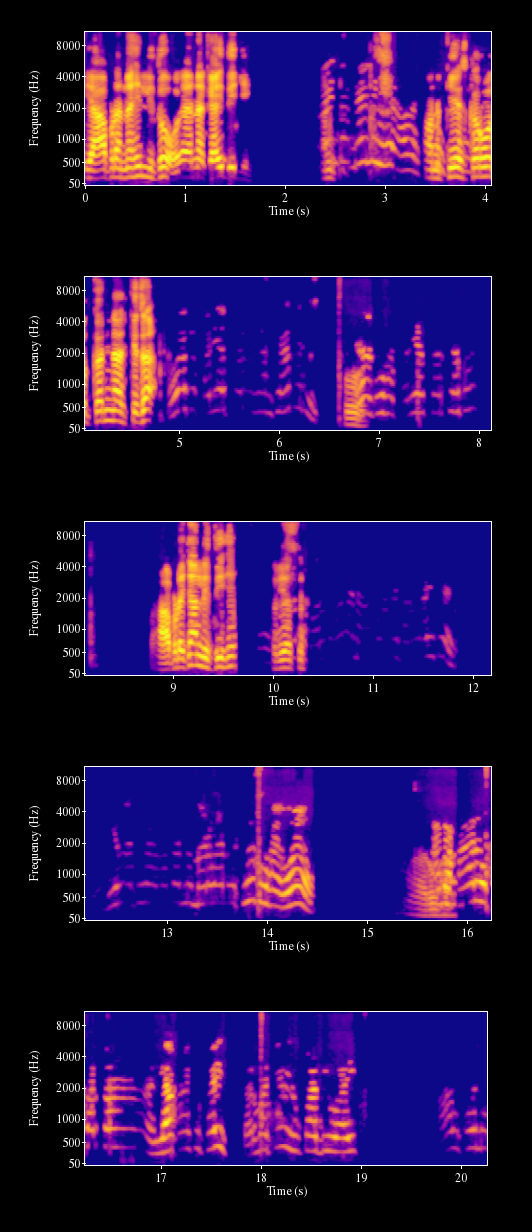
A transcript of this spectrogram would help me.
આપણે નહીં લીધો એને કહી હવે. અને કેસ કરવો કરી નાખ કે જા. હમ. આપણે ક્યાં લીધી છે ફરિયાદ તો? દેવા દેવા વગરનું મરવાનું થોડું હે હો હારું. અને સારું કરતા યા કાંઈ થઈ ઘરમાં કેવી ઉપાધિ હોય? આવું કોઈને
